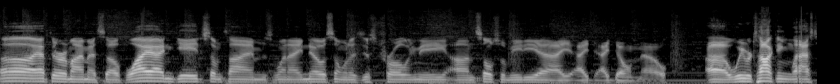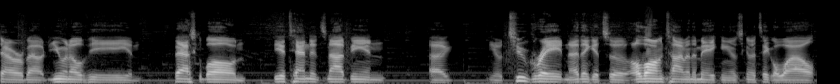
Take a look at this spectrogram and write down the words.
Uh, I have to remind myself why I engage sometimes when I know someone is just trolling me on social media. I, I, I don't know. Uh, we were talking last hour about UNLV and basketball and the attendance not being uh, you know too great, and I think it's a, a long time in the making. It's going to take a while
